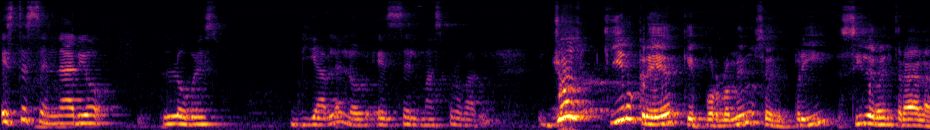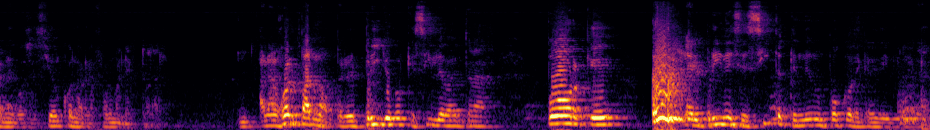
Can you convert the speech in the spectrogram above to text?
¿Este escenario lo ves viable? ¿Lo, ¿Es el más probable? Yo quiero creer que por lo menos el PRI sí le va a entrar a la negociación con la reforma electoral. A lo mejor el PAN no, pero el PRI yo creo que sí le va a entrar. Porque el PRI necesita tener un poco de credibilidad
